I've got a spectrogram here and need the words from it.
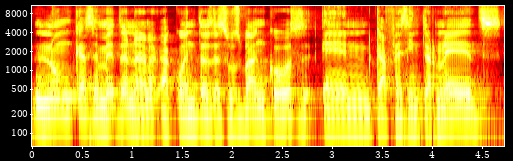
nunca se metan a, cuentas de sus bancos en cafés internets,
